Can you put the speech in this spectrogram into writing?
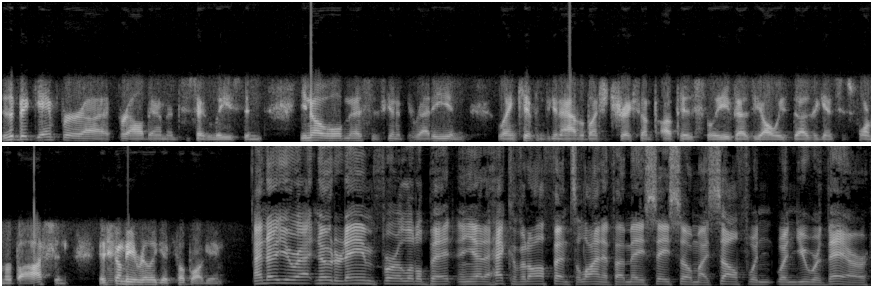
it's a big game for, uh, for Alabama to say the least. And, you know Ole Miss is going to be ready, and Lane Kiffin's going to have a bunch of tricks up up his sleeve as he always does against his former boss, and it's going to be a really good football game. I know you were at Notre Dame for a little bit, and you had a heck of an offensive line, if I may say so myself, when when you were there.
